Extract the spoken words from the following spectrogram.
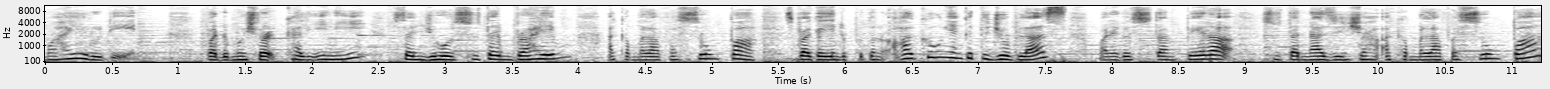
Mahiruddin. Pada mesyuarat kali ini, Sultan Johor Sultan Ibrahim akan melafaz sumpah sebagai Yang di-Pertuan Agong yang ke-17 manakala Sultan Perak Sultan Nazrin Shah akan melafaz sumpah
